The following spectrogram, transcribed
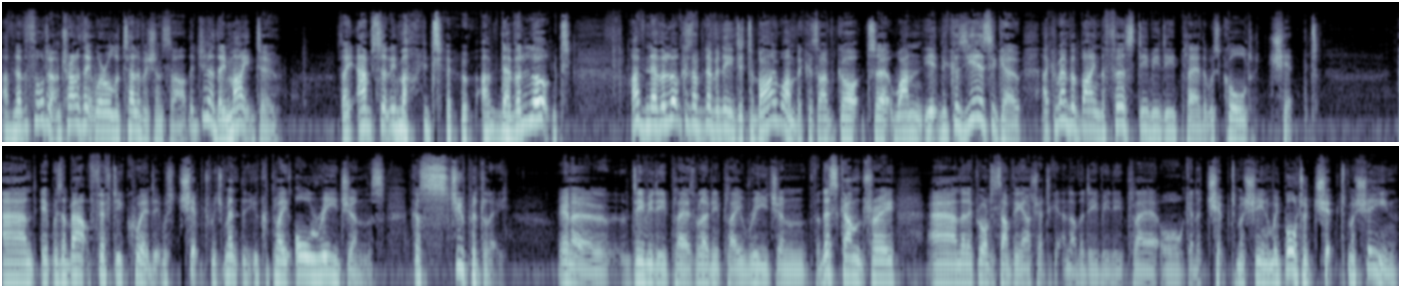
I've never thought of it. I'm trying to think where all the televisions are. Do you know they might do? They absolutely might do. I've never looked. I've never looked because I've never needed to buy one because I've got uh, one. Because years ago, I can remember buying the first DVD player that was called Chipped. And it was about 50 quid. It was chipped, which meant that you could play all regions. Because stupidly, you know, DVD players will only play region for this country, and then if you wanted something else, you had to get another DVD player or get a chipped machine. And we bought a chipped machine,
